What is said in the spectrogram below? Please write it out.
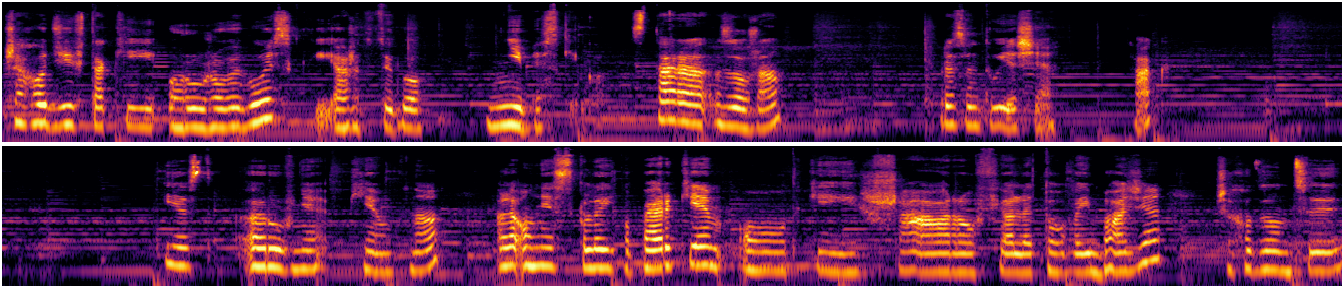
Przechodzi w taki różowy błysk i aż do tego niebieskiego. Stara zorza prezentuje się tak. Jest równie piękna, ale on jest z kolei koperkiem o takiej szaro-fioletowej bazie, przechodzący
